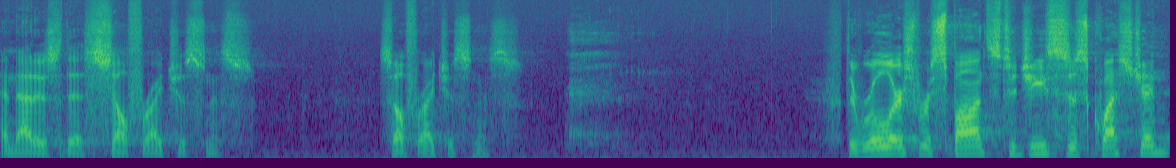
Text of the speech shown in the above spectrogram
and that is this self righteousness. Self righteousness. The ruler's response to Jesus' question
